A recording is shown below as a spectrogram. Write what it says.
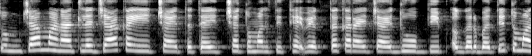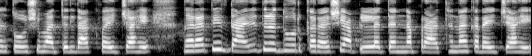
तुमच्या मनातल्या ज्या काही इच्छा आहेत तर त्या इच्छा तुम्हाला तिथे व्यक्त करायच्या आहे. धूप दीप अगरबत्ती तुम्हाला तुळशी मातेला दाखवायची आहे. घरातील दारिद्र्य दूर करायची आपल्याला त्यांना प्रार्थना करायची आहे.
